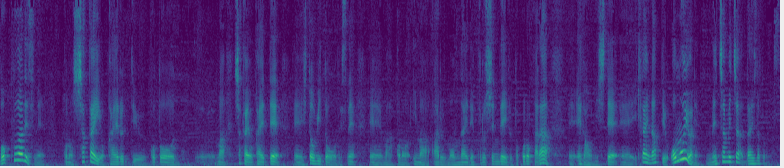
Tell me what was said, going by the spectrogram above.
僕はですねこの社会を変えるっていうことをまあ、社会を変えて、えー、人々をですね、えー、まあ、この今ある問題で苦しんでいるところから、えー、笑顔にしてい、えきたいなっていう思いはねめちゃめちゃ大事だと思います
